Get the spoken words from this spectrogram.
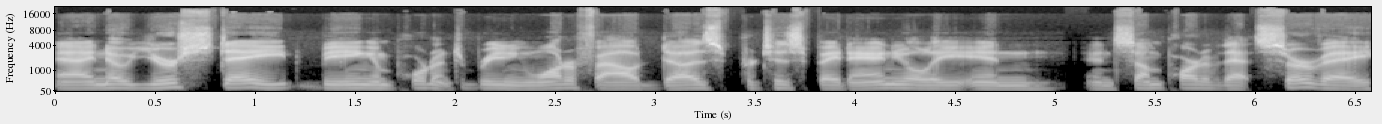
And I know your state, being important to breeding waterfowl, does participate annually in, in some part of that survey,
